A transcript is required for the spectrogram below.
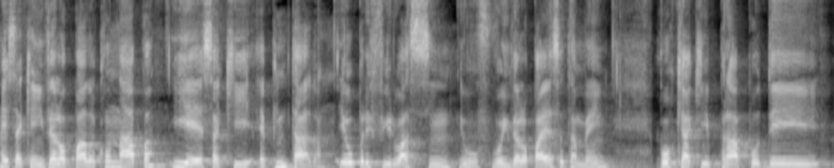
Essa aqui é envelopada com napa e essa aqui é pintada. Eu prefiro assim, eu vou envelopar essa também, porque aqui para poder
